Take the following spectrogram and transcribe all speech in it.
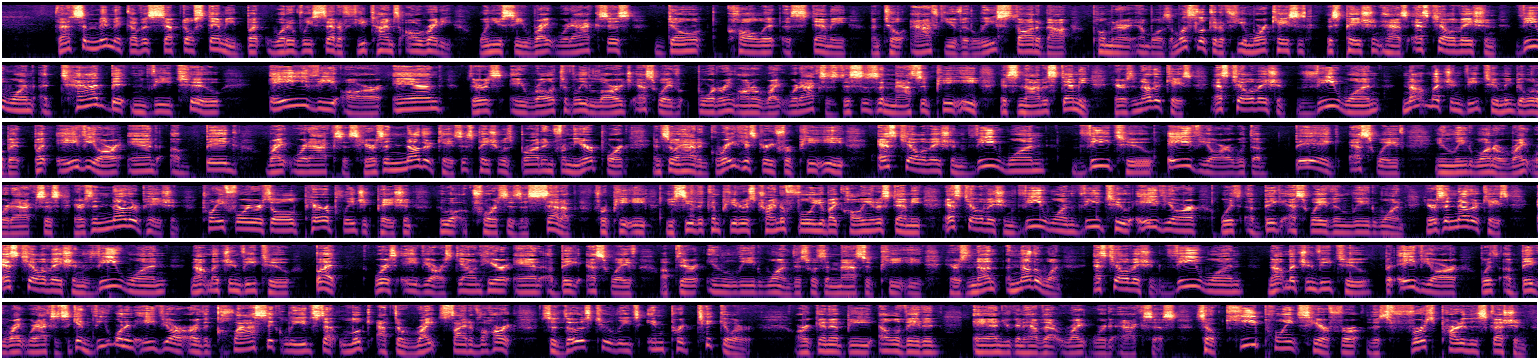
that's a mimic of a septal STEMI, but what have we said a few times already? When you see rightward axis, don't call it a STEMI until after you've at least thought about pulmonary embolism. Let's look at a few more cases. This patient has ST elevation V1, a tad bit in V2, AVR, and there's a relatively large S wave bordering on a rightward axis. This is a massive PE. It's not a STEMI. Here's another case. ST elevation V1, not much in V2, maybe a little bit, but AVR and a big rightward axis. Here's another case. This patient was brought in from the airport, and so I had a great history for PE. ST elevation V1, V2, AVR with a big S wave in lead one or rightward axis. Here's another patient, 24 years old, paraplegic patient, who of course is a setup for PE. You see the computers trying to fool you by calling it a STEMI. ST elevation V1, V2, AVR with a big S wave in lead one. Here's another case, ST elevation V1, not much in V2, but Where's AVR? It's down here and a big S wave up there in lead one. This was a massive PE. Here's another one. ST elevation, V1, not much in V2, but AVR with a big rightward axis. Again, V1 and AVR are the classic leads that look at the right side of the heart. So those two leads in particular are going to be elevated and you're going to have that rightward axis. So key points here for this first part of the discussion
